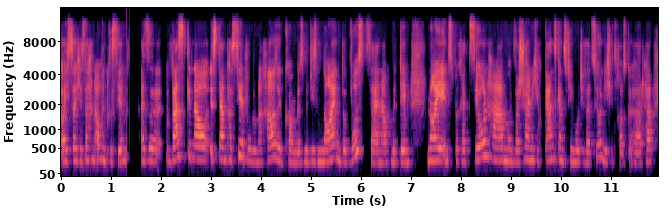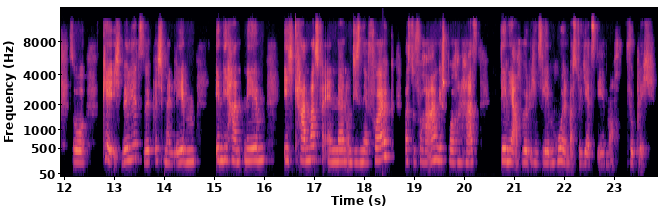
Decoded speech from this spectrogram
euch solche Sachen auch interessieren. Also was genau ist dann passiert, wo du nach Hause gekommen bist mit diesem neuen Bewusstsein, auch mit dem neue Inspiration haben und wahrscheinlich auch ganz, ganz viel Motivation, die ich jetzt rausgehört habe. So, okay, ich will jetzt wirklich mein Leben in die Hand nehmen. Ich kann was verändern und diesen Erfolg, was du vorher angesprochen hast, den ja auch wirklich ins Leben holen, was du jetzt eben auch wirklich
